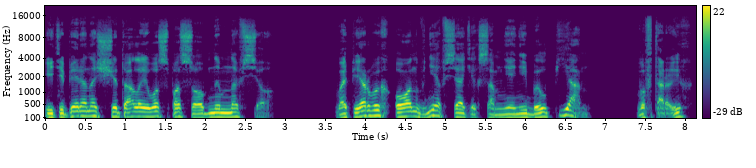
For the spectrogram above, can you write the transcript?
и теперь она считала его способным на все. Во-первых, он, вне всяких сомнений, был пьян. Во-вторых,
